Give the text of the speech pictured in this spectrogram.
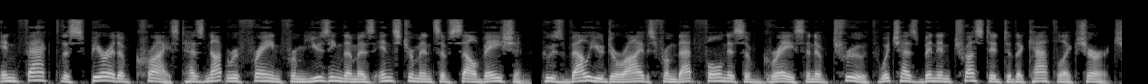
In fact the Spirit of Christ has not refrained from using them as instruments of salvation, whose value derives from that fullness of grace and of truth which has been entrusted to the Catholic Church.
